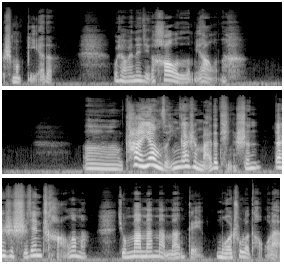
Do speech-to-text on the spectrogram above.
什么别的。我想问那几个耗子怎么样了呢？嗯，看样子应该是埋的挺深，但是时间长了嘛，就慢慢慢慢给磨出了头来。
